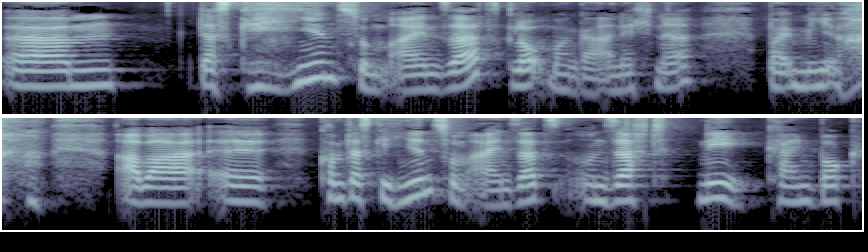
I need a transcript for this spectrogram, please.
ähm, das Gehirn zum Einsatz, glaubt man gar nicht, ne? Bei mir. Aber äh, kommt das Gehirn zum Einsatz und sagt, nee, kein Bock.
